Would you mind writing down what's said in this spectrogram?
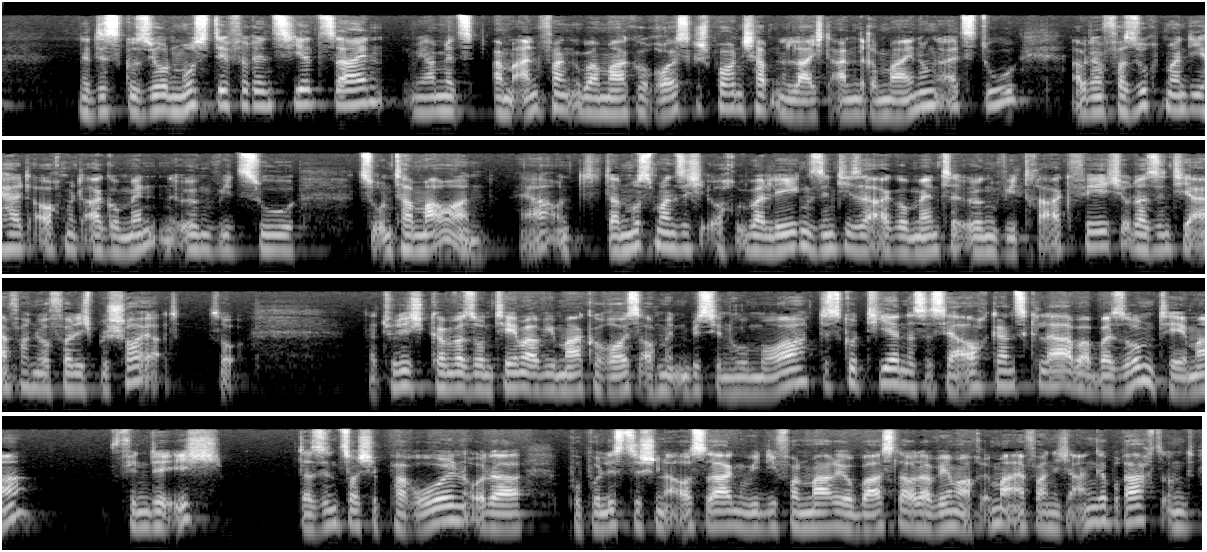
eine Diskussion muss differenziert sein. Wir haben jetzt am Anfang über Marco Reus gesprochen. Ich habe eine leicht andere Meinung als du, aber dann versucht man die halt auch mit Argumenten irgendwie zu zu untermauern, ja. Und dann muss man sich auch überlegen, sind diese Argumente irgendwie tragfähig oder sind die einfach nur völlig bescheuert? So. Natürlich können wir so ein Thema wie Marco Reus auch mit ein bisschen Humor diskutieren, das ist ja auch ganz klar, aber bei so einem Thema finde ich, da sind solche Parolen oder populistischen Aussagen wie die von Mario Basler oder wem auch immer einfach nicht angebracht und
